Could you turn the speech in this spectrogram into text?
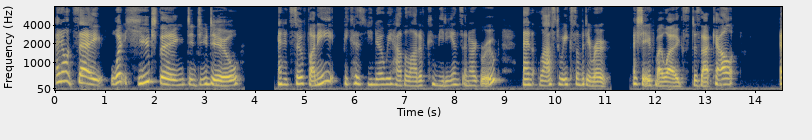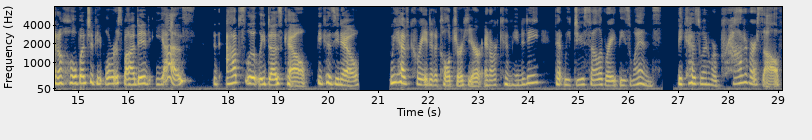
I don't say, What huge thing did you do? And it's so funny because you know we have a lot of comedians in our group. And last week somebody wrote, I shaved my legs. Does that count? And a whole bunch of people responded, Yes. It absolutely does count because, you know, we have created a culture here in our community that we do celebrate these wins. Because when we're proud of ourselves,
